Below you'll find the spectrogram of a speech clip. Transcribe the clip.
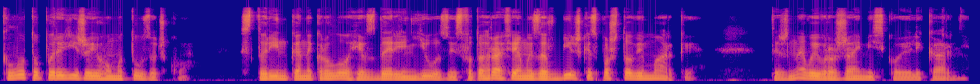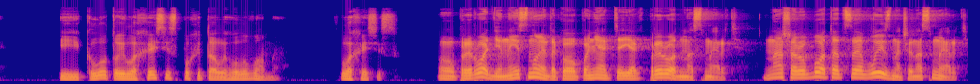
клото переріже його мотузочку. Сторінка некрологів з Дері Ньюз із фотографіями завбільшки з поштові марки, тижневий врожай міської лікарні. І Клото і Лахесіс похитали головами. Лахесіс. У природі не існує такого поняття, як природна смерть. Наша робота це визначена смерть.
